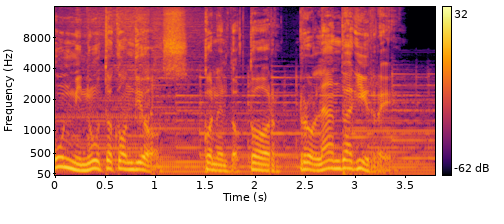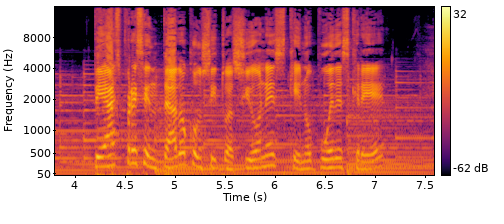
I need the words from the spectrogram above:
Un Minuto con Dios, con el doctor Rolando Aguirre. ¿Te has presentado con situaciones que no puedes creer?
